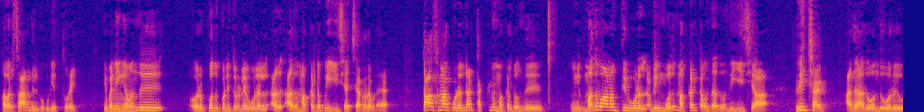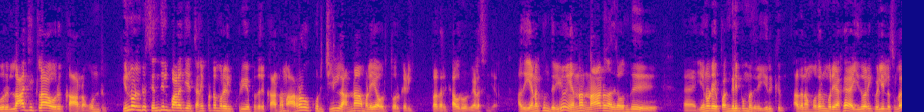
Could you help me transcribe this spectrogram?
அவர் சார்ந்து இருக்கக்கூடிய துறை. இப்ப நீங்க வந்து ஒரு பொதுப்பணித்துறையில ஊழல் அது அது மக்கள்கிட்ட போய் ஈஸியா சேர்றதை விட டாஸ்மாக் ஊழல்னா டக்குன்னு மக்கள்கிட்ட வந்து உங்களுக்கு மதுபானத்தில் ஊழல் அப்படிங்கும்போது மக்கள்கிட்ட வந்து அது வந்து ஈஸியா ரீச் ஆயிடும். அது அது வந்து ஒரு ஒரு லாஜிக்கலா ஒரு காரணம் ஒன்று. இன்னொன்று செந்தில் பாலாஜியை தனிப்பட்ட முறையில் குறிவைப்பதற்கு காரணம் அரவக்குறிச்சியில் அண்ணாமலையை அவர் தோற்கடிப்பதற்கு அவர் ஒரு வேலை செஞ்சார். அது எனக்கும் தெரியும். ஏன்னா நானும் அதில் வந்து என்னுடைய பங்களிப்பும் அதில் இருக்குது. அதை நான் முதல் முறையாக இதுவரைக்கும் வெளியில் சொல்ல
